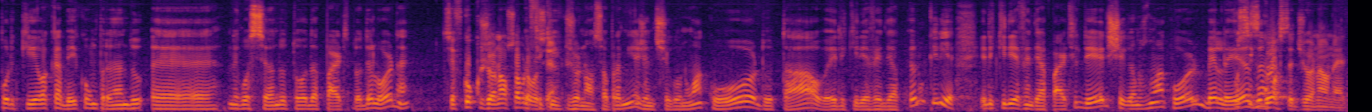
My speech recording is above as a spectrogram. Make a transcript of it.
porque eu acabei comprando, é, negociando toda a parte do Adelor, né? Você ficou com o jornal só para você? Fiquei com o jornal só para mim, a gente chegou num acordo tal, ele queria vender, a... eu não queria, ele queria vender a parte dele, chegamos num acordo, beleza. Você gosta de jornal, né?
